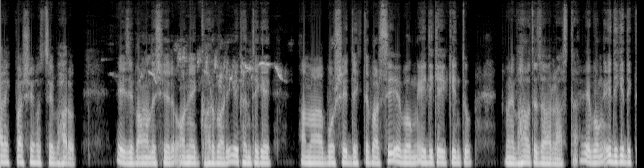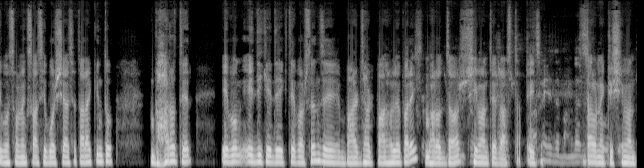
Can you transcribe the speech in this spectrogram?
আর এক পাশে হচ্ছে ভারত। এই যে বাংলাদেশের অনেক ঘরবাড়ি, এখান থেকে আমরা বসে দেখতে পারছি এবং এইদিকে কিন্তু মানে ভারতে যাওয়ার রাস্তা। এবং এদিকে দেখতে পাচ্ছেন অনেক চাষি বসে আছে। তারা কিন্তু ভারতের এবং এদিকে দেখতে পাচ্ছেন যে বারঝাট পার হলে পারে ভারত যাওয়ার সীমান্তের রাস্তা। এই যে, দারুণ একটি সীমান্ত।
